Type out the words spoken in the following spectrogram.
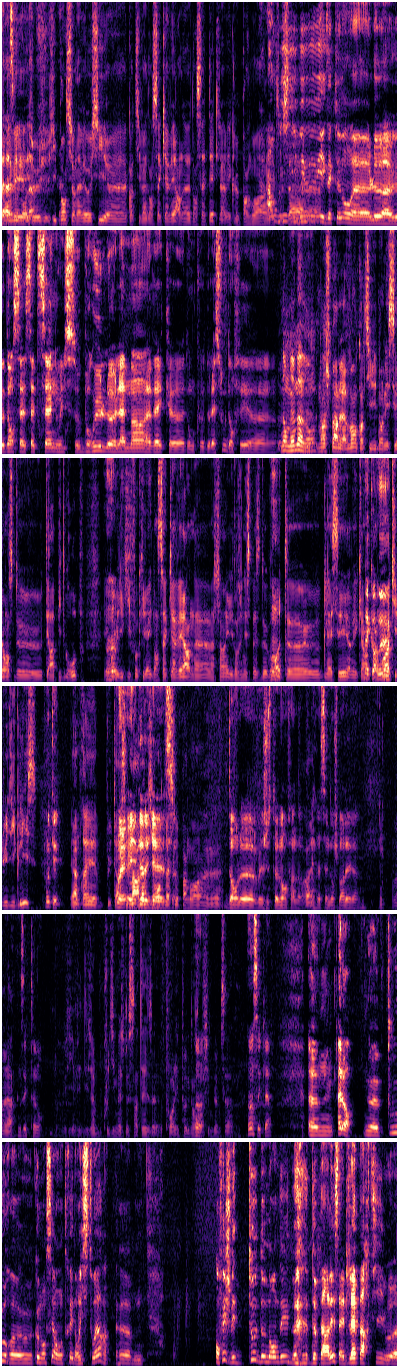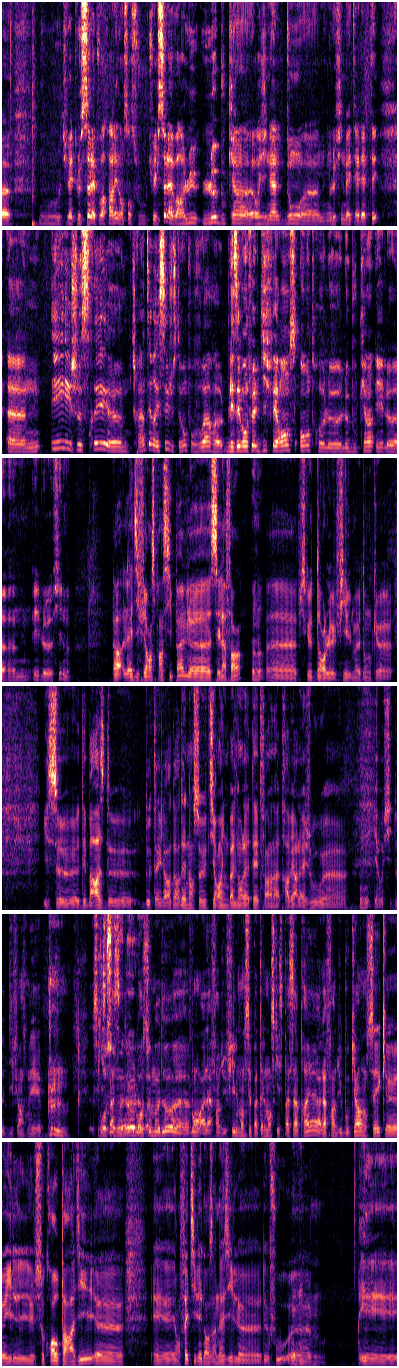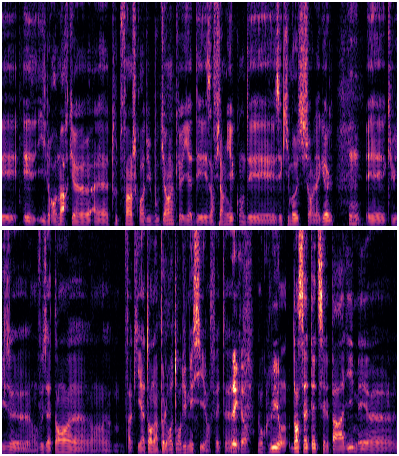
J'y pense, il y en avait aussi euh, quand il va dans sa caverne, euh, dans sa tête, là, avec le pingouin Ah et oui, tout ça. oui, oui, oui, exactement. euh, le, euh, dans ce- cette scène où il se brûle la main avec euh, donc de la soude, en fait. euh, Non, euh, même avant. Non, je parle avant quand il est dans les séances de thérapie de groupe et qu'on Mhm. lui dit qu'il faut qu'il aille dans sa caverne, euh, machin. Il est dans une espèce de grotte euh, glacée avec un pingouin ouais. qui lui dit glisse. Et après, plus tard, Ouais, c'est Marla qui remplace ça. le pingouin. euh, Dans le, ouais, justement, enfin, dans la scène dont je parlais, là. voilà. exactement. Il y avait déjà beaucoup d'images de synthèse pour l'époque dans un film comme ça. Non, c'est clair. Alors, pour commencer à entrer dans l'histoire, En fait, je vais te demander de, de parler, ça va être la partie où, euh, où tu vas être le seul à pouvoir parler, dans le sens où tu es le seul à avoir lu le bouquin euh, original dont euh, le film a été adapté. Et je serais, je serais intéressé justement pour voir les éventuelles différences entre le, le bouquin et le, et le film. Alors, la différence principale, c'est la fin. Euh, puisque dans le film, donc, il se débarrasse de, de Tyler Durden en se tirant une balle dans la tête, enfin à travers la joue. euh. Mhm. Il y a aussi d'autres différences, mais ce Grosso passe, modo, grosso modo, euh, bon, à la fin du film, on sait pas tellement ce qui se passe après. À la fin du bouquin, on sait qu'il se croit au paradis. euh, et en fait, il est dans un asile de fous. Mhm. Et, et il remarque euh, à la toute fin, je crois, du bouquin, qu'il y a des infirmiers qui ont des échymoses sur la gueule Mhm. et qui lui disent euh, on vous attend, euh, enfin qui attendent un peu le retour du Messie en fait. D'accord. donc lui, on- dans sa tête, c'est le paradis, mais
